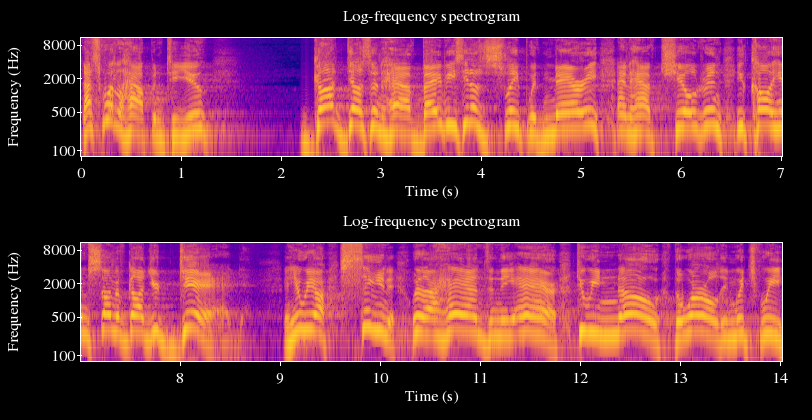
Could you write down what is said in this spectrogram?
That's what'll happen to you. God doesn't have babies. He doesn't sleep with Mary and have children. You call him Son of God, you're dead. And here we are singing it with our hands in the air. Do we know the world in which we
